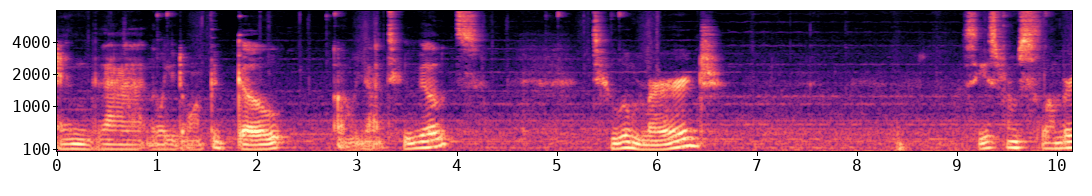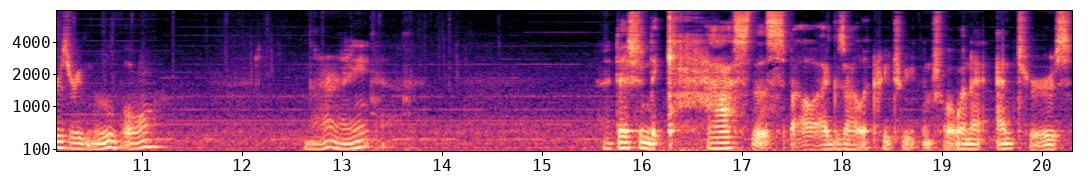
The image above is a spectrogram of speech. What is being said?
And that, no, you don't want the goat. Oh, um, we got two goats. Two emerge. Cease from slumber's removal. Alright. In addition to cast this spell, exile a creature you control when it enters.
